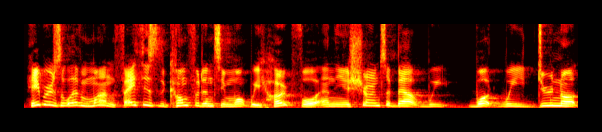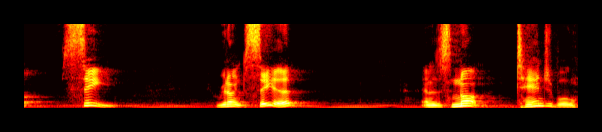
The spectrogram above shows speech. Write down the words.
Hebrews 11:1 Faith is the confidence in what we hope for and the assurance about we, what we do not see. We don't see it and it's not tangible,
